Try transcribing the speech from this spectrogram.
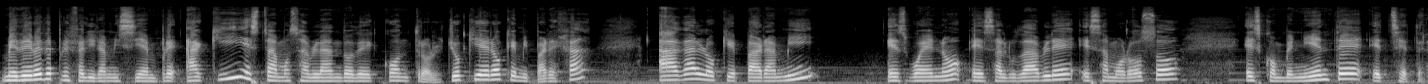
me debe de preferir a mí siempre. Aquí estamos hablando de control. Yo quiero que mi pareja haga lo que para mí es bueno, es saludable, es amoroso, es conveniente, etc.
